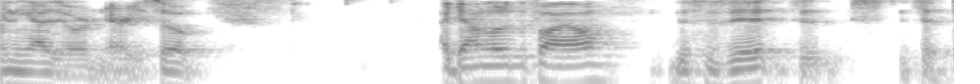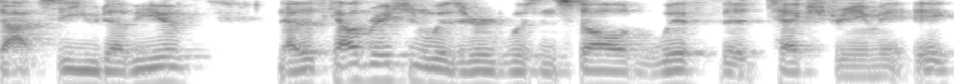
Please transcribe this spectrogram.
anything out of the ordinary. So I downloaded the file. This is it. It's a, it's a .cuw. Now this calibration wizard was installed with the TechStream. It, it,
